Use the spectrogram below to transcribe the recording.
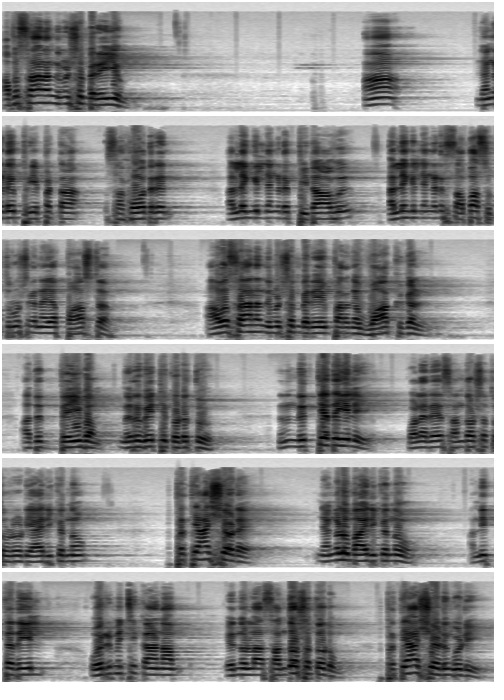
അവസാന നിമിഷം വരെയും ആ ഞങ്ങളുടെ പ്രിയപ്പെട്ട സഹോദരൻ അല്ലെങ്കിൽ ഞങ്ങളുടെ പിതാവ് അല്ലെങ്കിൽ ഞങ്ങളുടെ സഭാ ശുശ്രൂഷകനായ പാസ്റ്റർ അവസാന നിമിഷം വരെയും പറഞ്ഞ വാക്കുകൾ അത് ദൈവം നിറവേറ്റി കൊടുത്തു നിത്യതയിലെ വളരെ സന്തോഷത്തോടുകൂടി ആയിരിക്കുന്നു പ്രത്യാശയോടെ ഞങ്ങളുമായിരിക്കുന്നു. നിത്യതയിൽ ഒരുമിച്ച് കാണാം എന്നുള്ള സന്തോഷത്തോടും പ്രത്യാശയോടും കൂടി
